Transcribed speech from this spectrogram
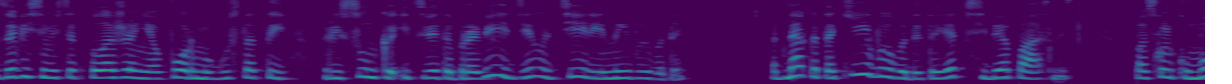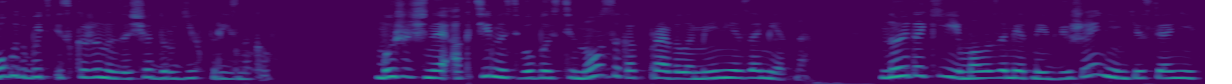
в зависимости от положения, формы, густоты, рисунка и цвета бровей, делать те или иные выводы. Однако такие выводы таят в себе опасность, поскольку могут быть искажены за счет других признаков. Мышечная активность в области носа, как правило, менее заметна. Но и такие малозаметные движения, если они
